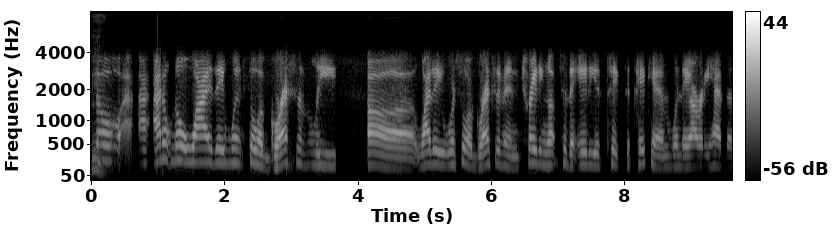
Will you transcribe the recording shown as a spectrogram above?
Hmm. So I, I don't know why they went so aggressively. Uh, why they were so aggressive in trading up to the 80th pick to pick him when they already had the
